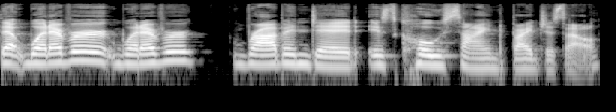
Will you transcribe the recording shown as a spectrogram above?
that whatever whatever Robin did is co-signed by Gizelle.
